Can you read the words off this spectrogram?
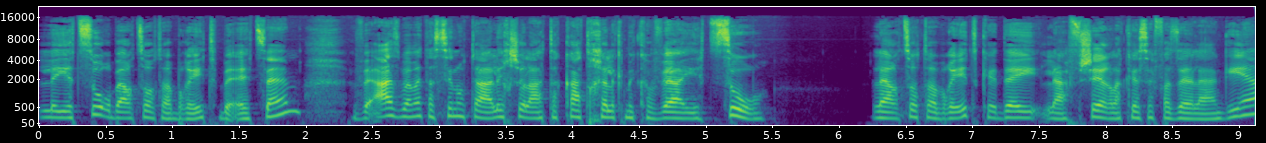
לייצור בארצות הברית בעצם, ואז באמת עשינו תהליך של העתקת חלק מקווי הייצור לארצות הברית, כדי לאפשר לכסף הזה להגיע.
